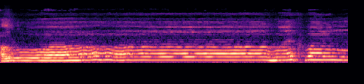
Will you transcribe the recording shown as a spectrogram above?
Allahu Ekber, Allahu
